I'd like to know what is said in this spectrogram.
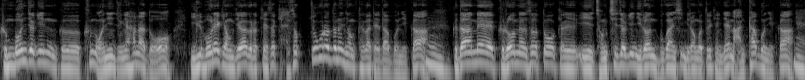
근본적인 그 큰 원인 중에 하나도 일본의 경제가 그렇게 해서 계속 쭈그러드는 형태가 되다 보니까 음. 그 다음에 그러면서 또 이 정치적인 이런 무관심 이런 것들이 굉장히 많다 보니까 네.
